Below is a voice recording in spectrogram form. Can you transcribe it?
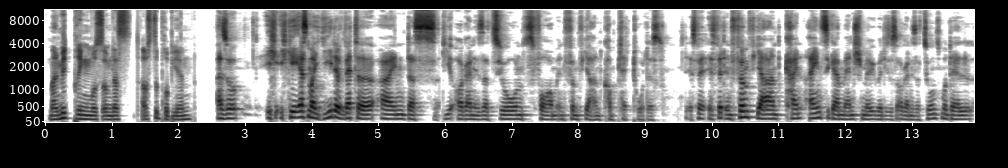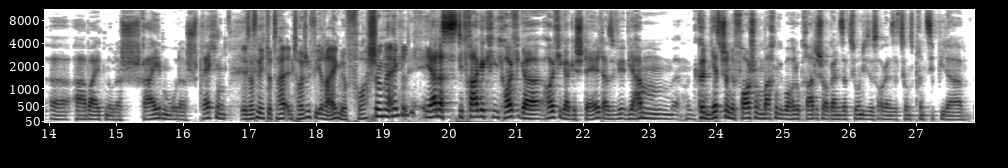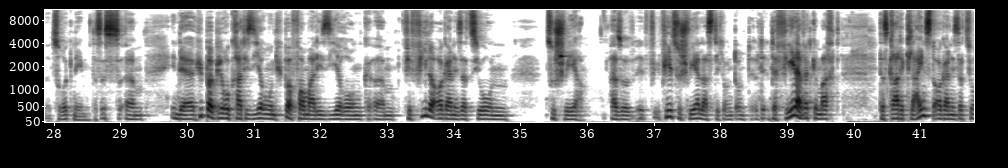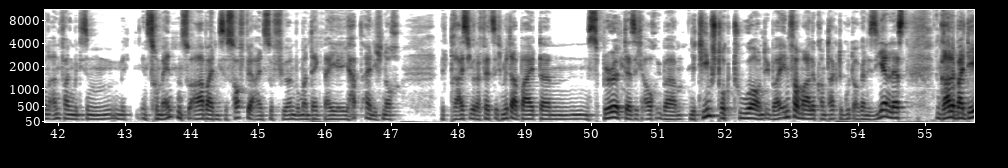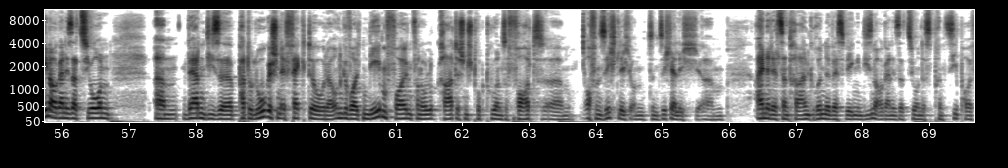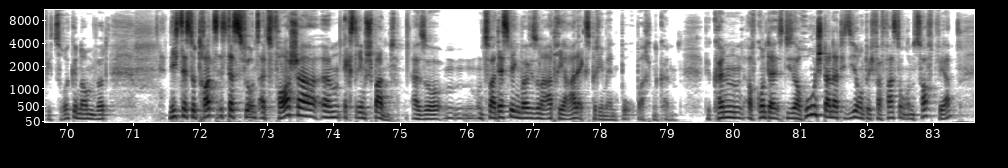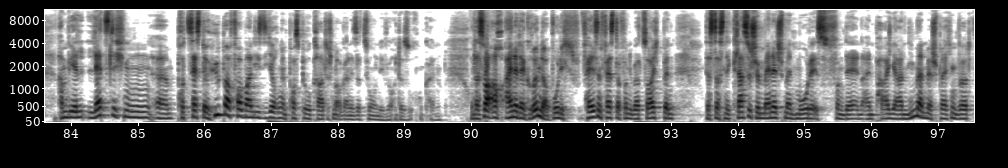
man mitbringen muss, um das auszuprobieren? Also ich, ich gehe erstmal jede Wette ein, dass die Organisationsform in fünf Jahren komplett tot ist. Es wird, es wird in fünf Jahren kein einziger Mensch mehr über dieses Organisationsmodell äh, arbeiten oder schreiben oder sprechen. Ist das nicht total enttäuschend für Ihre eigene Forschung eigentlich? Ja, das, die Frage kriege ich häufiger, häufiger gestellt. Also wir, wir haben, wir können jetzt schon eine Forschung machen über holokratische Organisationen, die dieses Organisationsprinzip wieder zurücknehmen. Das ist ähm, in der Hyperbürokratisierung und Hyperformalisierung ähm, für viele Organisationen zu schwer. Also äh, viel zu schwerlastig und, und der Fehler wird gemacht, dass gerade Kleinstorganisationen anfangen, mit diesem, mit Instrumenten zu arbeiten, diese Software einzuführen, wo man denkt, naja, ihr habt eigentlich noch mit 30 oder 40 Mitarbeitern einen Spirit, der sich auch über eine Teamstruktur und über informale Kontakte gut organisieren lässt. Und gerade bei den Organisationen ähm, werden diese pathologischen Effekte oder ungewollten Nebenfolgen von holokratischen Strukturen sofort ähm, offensichtlich und sind sicherlich ähm, einer der zentralen Gründe, weswegen in diesen Organisationen das Prinzip häufig zurückgenommen wird. Nichtsdestotrotz ist das für uns als Forscher ähm, extrem spannend. Also, mm, und zwar deswegen, weil wir so eine Art Realexperiment beobachten können. Wir können aufgrund der, dieser hohen Standardisierung durch Verfassung und Software haben wir letztlich einen äh, Prozess der Hyperformalisierung in postbürokratischen Organisationen, die wir untersuchen können. Und das war auch einer der Gründe, obwohl ich felsenfest davon überzeugt bin, dass das eine klassische Managementmode ist, von der in ein paar Jahren niemand mehr sprechen wird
